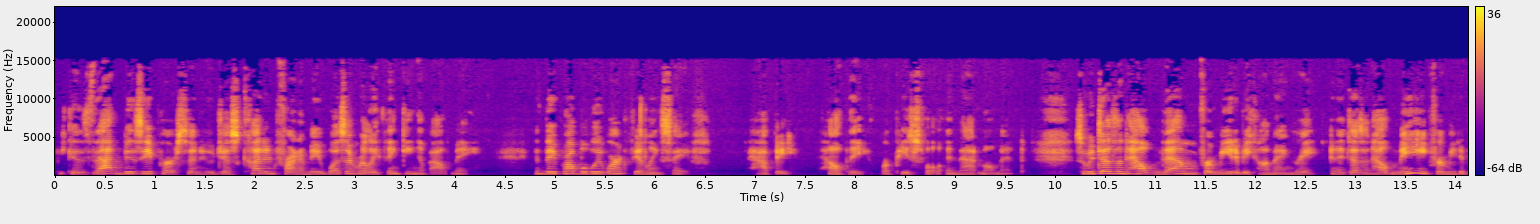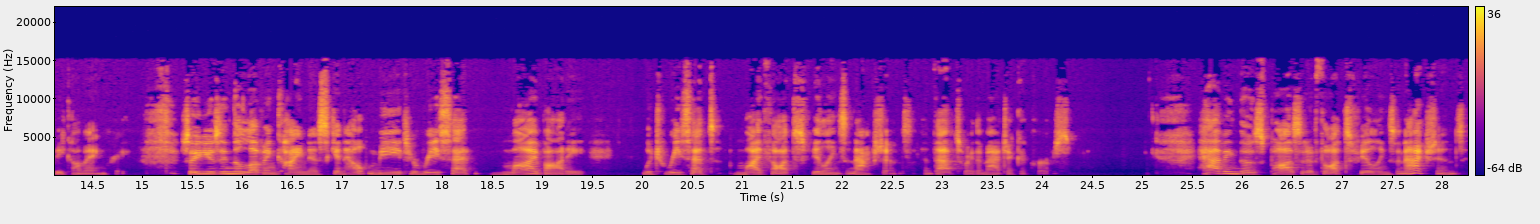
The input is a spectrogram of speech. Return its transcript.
Because that busy person who just cut in front of me wasn't really thinking about me. And they probably weren't feeling safe, happy, healthy, or peaceful in that moment. So it doesn't help them for me to become angry, and it doesn't help me for me to become angry. So using the loving kindness can help me to reset my body, which resets my thoughts, feelings, and actions. And that's where the magic occurs. Having those positive thoughts, feelings, and actions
